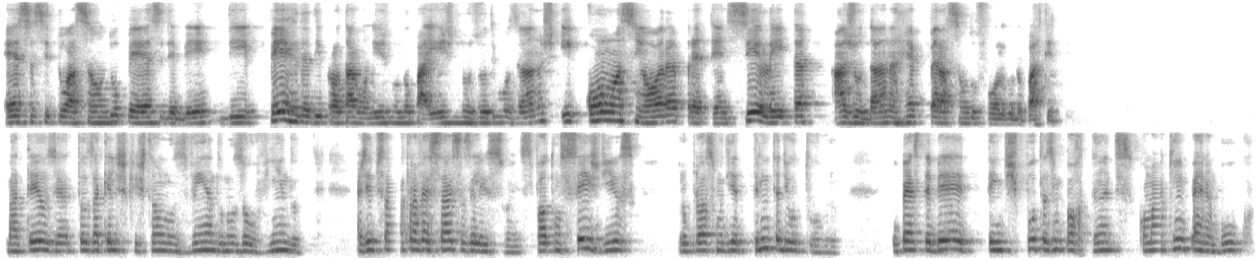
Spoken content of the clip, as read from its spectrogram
essa situação do PSDB de perda de protagonismo no país nos últimos anos e como a senhora pretende, se eleita, ajudar na recuperação do fôlego do partido? Mateus e a todos aqueles que estão nos vendo, nos ouvindo, a gente precisa atravessar essas eleições. Faltam seis dias para o próximo dia 30 de outubro. O PSDB tem disputas importantes, como aqui em Pernambuco,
